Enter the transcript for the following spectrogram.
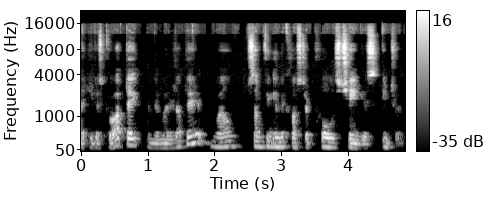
that you just go update, and then when it's updated, well, something in the cluster pulls changes into it.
